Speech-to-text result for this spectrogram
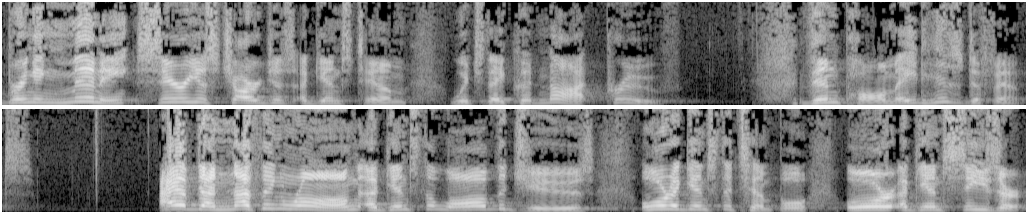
bringing many serious charges against him, which they could not prove. Then Paul made his defense. I have done nothing wrong against the law of the Jews or against the temple or against Caesar.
